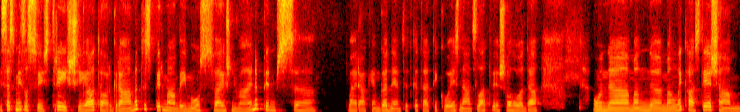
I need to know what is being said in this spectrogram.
Es esmu izlasījusi trīs šī autora grāmatas. Pirmā bija Mūsu zvaigžņu vaina pirms uh, vairākiem gadiem, tad, kad tā tikko iznāca latviešu valodā. Un, uh, man, man likās tiešām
